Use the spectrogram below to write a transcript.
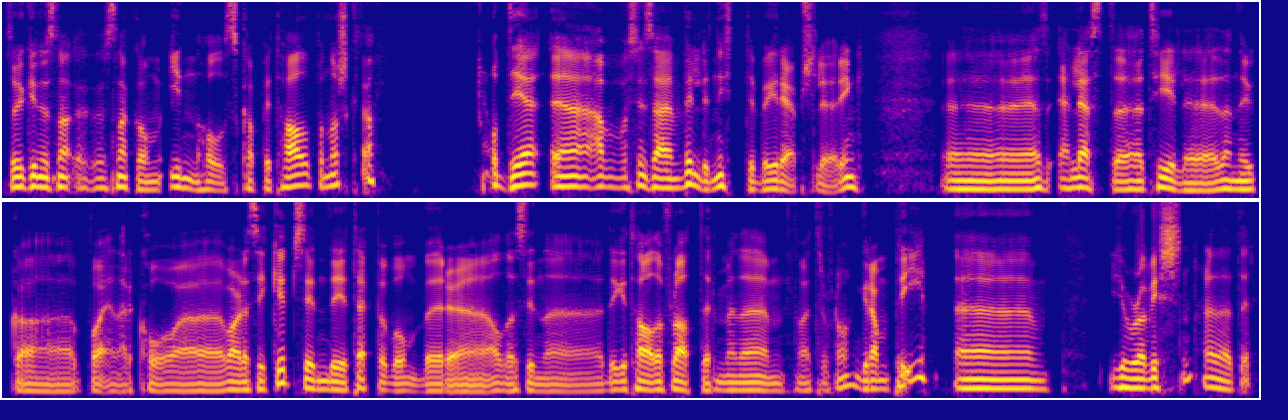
Så vi kunne snakke om innholdskapital på norsk, da. Og det eh, syns jeg er en veldig nyttig begrepsliggjøring. Eh, jeg leste tidligere denne uka på NRK, eh, var det sikkert, siden de teppebomber eh, alle sine digitale flater med det, hva heter det for noe, Grand Prix. Eurovision, er det det heter.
